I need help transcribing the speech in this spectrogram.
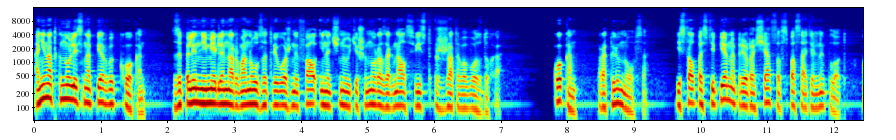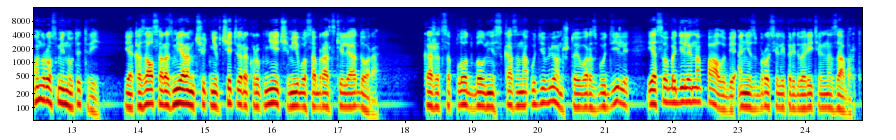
они наткнулись на первый кокон. Запелин немедленно рванул за тревожный фал и ночную тишину разогнал свист сжатого воздуха. Кокон проклюнулся и стал постепенно превращаться в спасательный плод. Он рос минуты три и оказался размером чуть не в четверо крупнее, чем его собратский Леодора. Кажется, плод был несказанно удивлен, что его разбудили и освободили на палубе, а не сбросили предварительно за борт.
